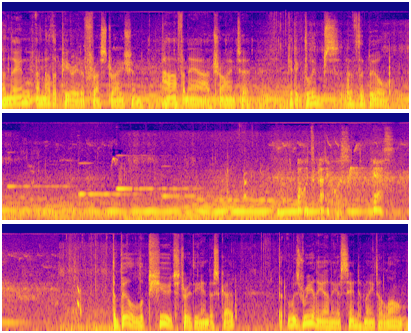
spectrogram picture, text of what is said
And then another period of frustration, half an hour trying to get a glimpse of the bill. Oh, it's platypus. Yes. The bill looked huge through the endoscope, but it was really only a centimetre long.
